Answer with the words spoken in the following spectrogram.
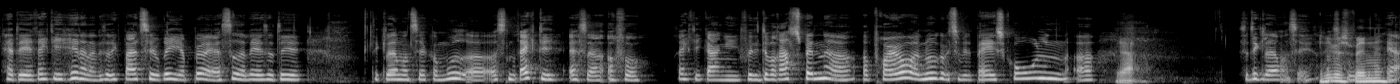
have det rigtige i hænderne, det er ikke bare teori og bøger, jeg sidder og læser, det, det glæder mig til at komme ud og, og sådan rigtig, altså at få rigtig gang i, fordi det var ret spændende at, at prøve, og nu går vi tilbage i skolen, og Ja. så det glæder jeg mig til. det bliver spændende. Ja.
